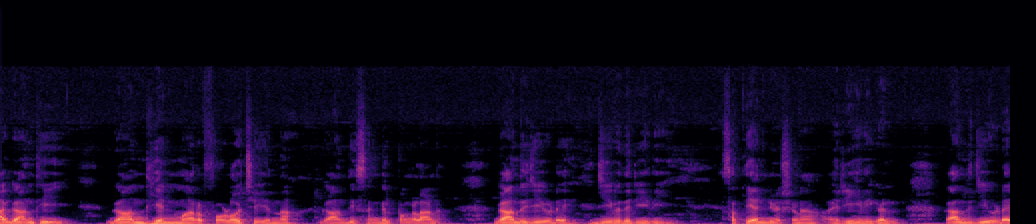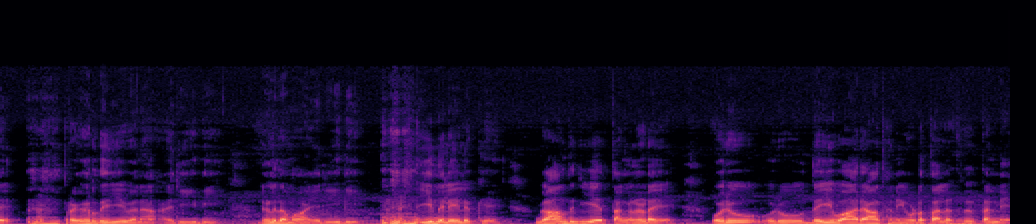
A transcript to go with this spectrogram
ആ ഗാന്ധി ഗാന്ധിയന്മാർ ഫോളോ ചെയ്യുന്ന ഗാന്ധി സങ്കല്പങ്ങളാണ്. ഗാന്ധിജിയുടെ ജീവിത രീതി സത്യാന്വേഷണ രീതികൾ ഗാന്ധിജിയുടെ പ്രകൃതി ജീവന രീതി ലളിതമായ രീതി ഈ നിലയിലൊക്കെ ഗാന്ധിജിയെ തങ്ങളുടെ ഒരു ഒരു ദൈവാരാധനയുടെ തലത്തിൽ തന്നെ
